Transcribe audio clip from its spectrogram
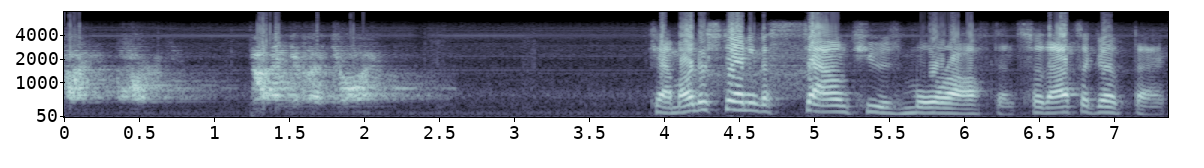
fine part. Find your. Okay, I'm understanding the sound cues more often, so that's a good thing.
